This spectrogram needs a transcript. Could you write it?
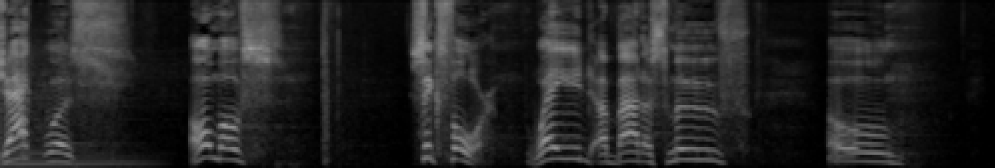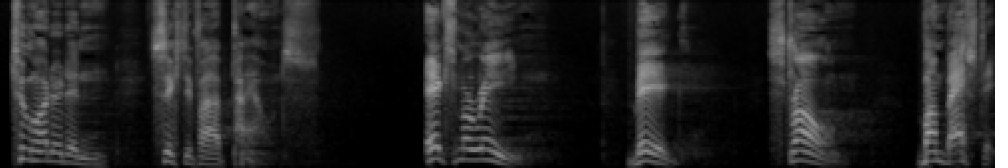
Jack was almost six four, weighed about a smooth, oh, 265 pounds. Ex Marine, big, strong, bombastic,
